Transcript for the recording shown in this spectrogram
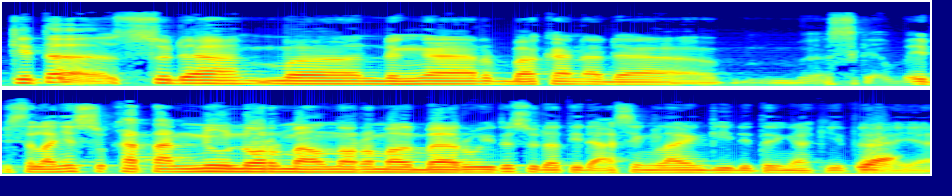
Kita sudah mendengar bahkan ada istilahnya kata new normal normal baru itu sudah tidak asing lagi di telinga kita ya. ya.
